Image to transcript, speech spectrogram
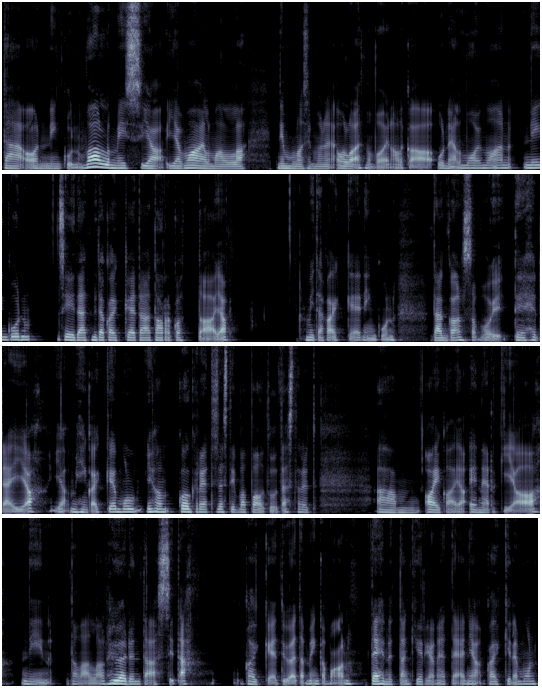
tämä on niin kuin valmis ja, ja maailmalla, niin mulla on semmoinen olo, että mä voin alkaa unelmoimaan niin kuin siitä, että mitä kaikkea tämä tarkoittaa. Ja mitä kaikkea niin kuin tämän kanssa voi tehdä ja, ja mihin kaikkeen mulla ihan konkreettisesti vapautuu tästä nyt äm, aikaa ja energiaa, niin tavallaan hyödyntää sitä kaikkea työtä, minkä mä oon tehnyt tämän kirjan eteen ja kaikki ne mun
